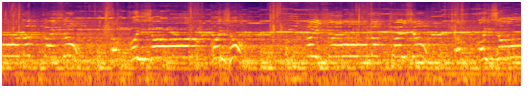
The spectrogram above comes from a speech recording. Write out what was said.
どっこいしょどっこいしょどっこいしょどっこいしょどっこいしょ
